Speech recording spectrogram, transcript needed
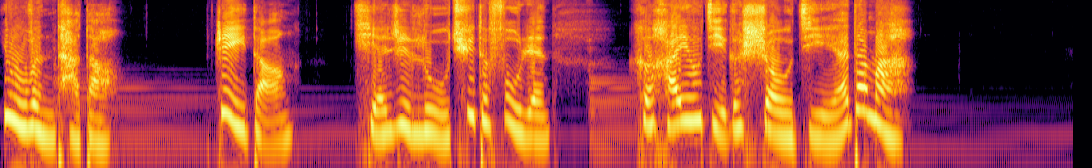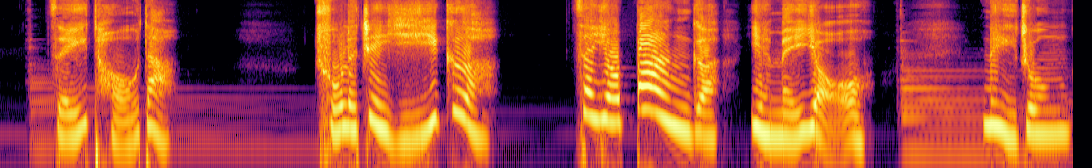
又问他道：“这等前日掳去的妇人，可还有几个守节的吗？”贼头道：“除了这一个，再要半个也没有。内中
